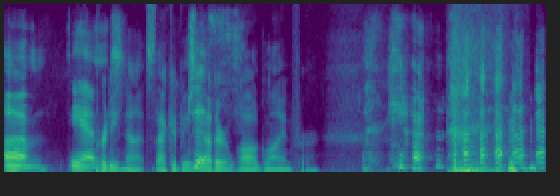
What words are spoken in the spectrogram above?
Um, and Pretty nuts. That could be the Just- other log line for. Yeah.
